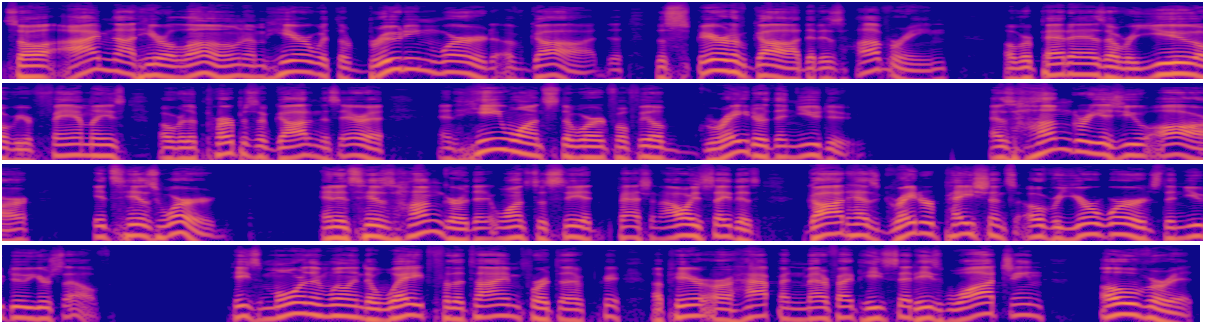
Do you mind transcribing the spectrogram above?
So I'm not here alone. I'm here with the brooding word of God, the, the Spirit of God that is hovering over Perez, over you, over your families, over the purpose of God in this area. And He wants the word fulfilled greater than you do. As hungry as you are, it's His word. And it's His hunger that wants to see it passion. I always say this God has greater patience over your words than you do yourself. He's more than willing to wait for the time for it to appear or happen. Matter of fact, he said he's watching over it.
